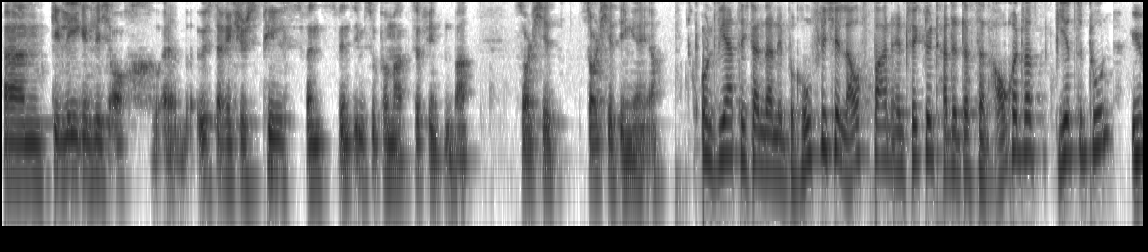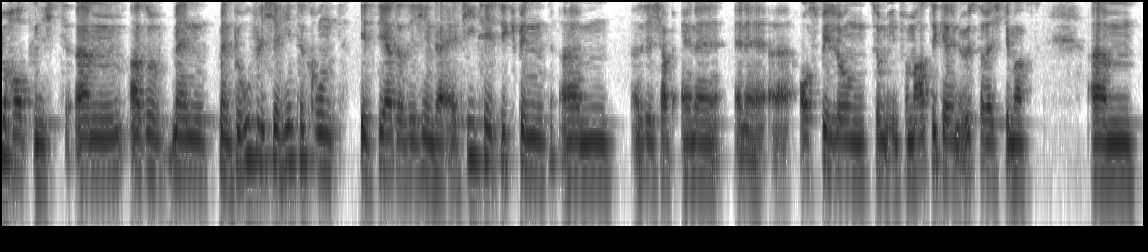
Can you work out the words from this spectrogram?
Ähm, gelegentlich auch äh, österreichisches Pilz, wenn es im Supermarkt zu finden war. Solche, solche Dinge, ja. Und wie hat sich dann deine berufliche Laufbahn entwickelt? Hatte das dann auch etwas mit Bier zu tun? Überhaupt nicht. Ähm, also mein, mein beruflicher Hintergrund ist der, dass ich in der IT tätig bin. Ähm, also ich habe eine, eine äh, Ausbildung zum Informatiker in Österreich gemacht, ähm,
